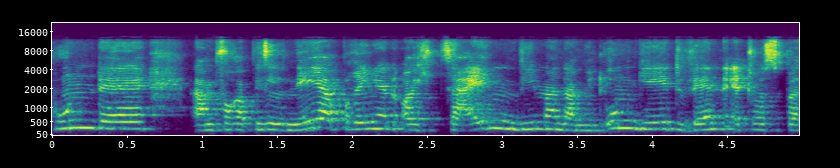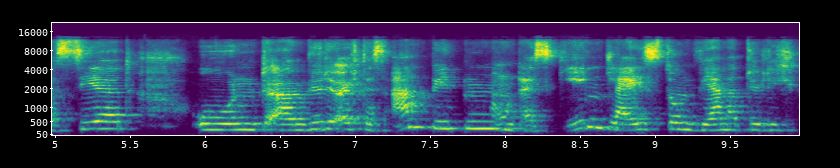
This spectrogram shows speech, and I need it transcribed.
Hunde einfach ein bisschen näher bringen, euch zeigen, wie man damit umgeht, wenn etwas passiert und ähm, würde euch das anbieten. Und als Gegenleistung wäre natürlich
